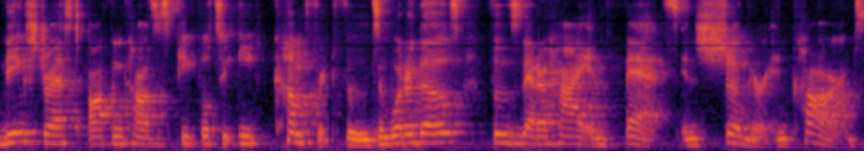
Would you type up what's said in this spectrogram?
being stressed often causes people to eat comfort foods. And what are those? Foods that are high in fats, in sugar, in carbs.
